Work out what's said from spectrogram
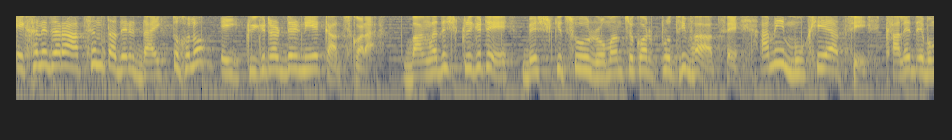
এখানে যারা আছেন, তাদের দায়িত্ব হলো এই ক্রিকেটারদের নিয়ে কাজ করা। বাংলাদেশ ক্রিকেটে বেশ কিছু রোমাঞ্চকর প্রতিভা আছে। আমি মুখিয়ে আছি খালেদ এবং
